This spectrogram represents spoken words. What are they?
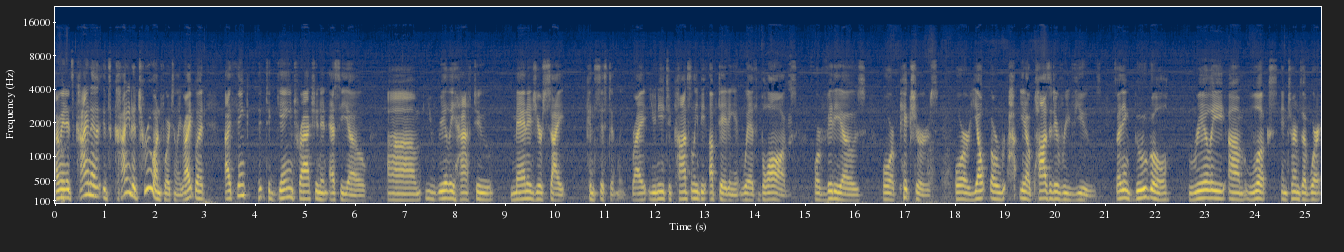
I mean it's kind of it's kind of true, unfortunately, right? But I think to, to gain traction in SEO, um, you really have to manage your site consistently, right? You need to constantly be updating it with blogs or videos or pictures or Yelp or you know positive reviews. So I think Google really um, looks in terms of where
